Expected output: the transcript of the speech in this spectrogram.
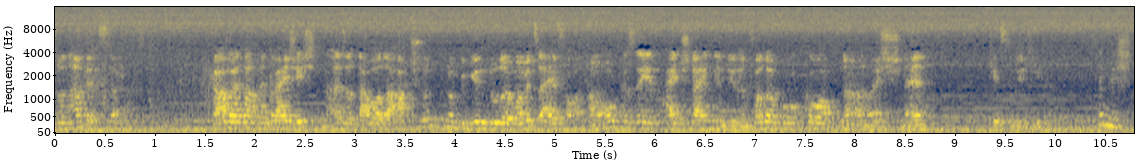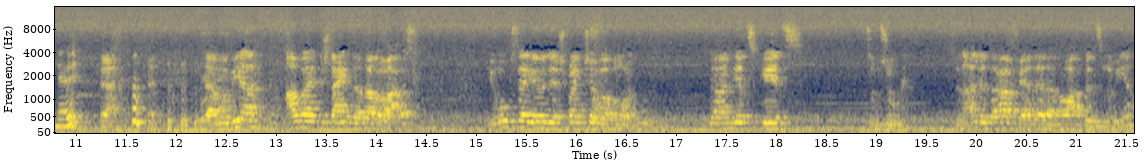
so ein Arbeitstag aus? Ich arbeite auch mit drei Schichten, also dauert er acht Stunden und beginnt wieder immer mit Seilfahren. Haben wir auch gesehen, einsteigen in diesen Förderkorb ne, und recht schnell geht es in die Tiefe. Ziemlich schnell. Ja. da wo wir arbeiten, steigen wir dann auch aus. Die Rucksäcke mit der Sprengstoff auf den Rücken. Ja, und jetzt geht's zum Zug. Sind alle da, fährt er dann auch ab ins Revier.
